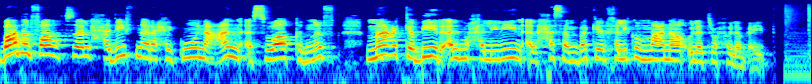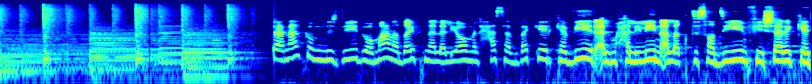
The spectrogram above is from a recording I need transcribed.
بعد الفاصل حديثنا رح يكون عن أسواق النفط مع كبير المحللين الحسن بكر. خليكم معنا ولا تروحوا لبعيد. رجعنا لكم من جديد ومعنا ضيفنا لليوم الحسن بكر كبير المحللين الاقتصاديين في شركة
